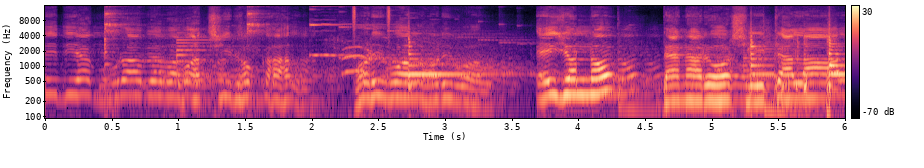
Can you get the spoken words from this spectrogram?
দড়ি দিয়ে ঘুরাবে বাবা চিরকাল। হরিবল হরিবল। হরি এই জন্য বেনারসিটা লাল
